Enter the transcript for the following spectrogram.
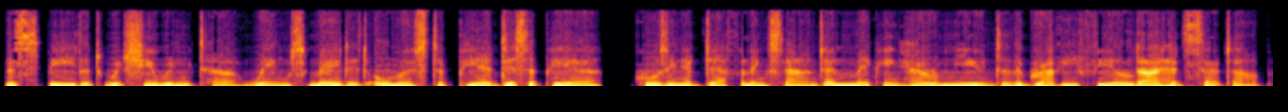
The speed at which she winked her wings made it almost appear disappear, causing a deafening sound and making her immune to the gravity field I had set up.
